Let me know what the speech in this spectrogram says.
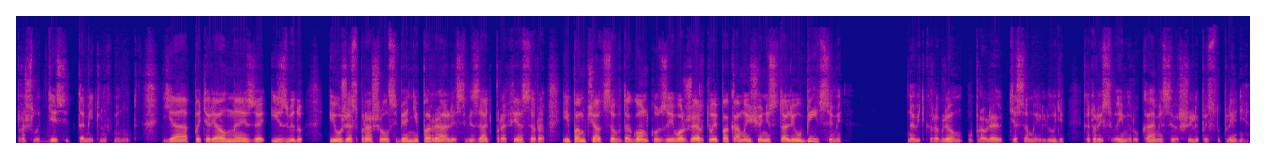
Прошло десять томительных минут. Я потерял Мейза из виду и уже спрашивал себя, не пора ли связать профессора и помчаться вдогонку за его жертвой, пока мы еще не стали убийцами — но ведь кораблем управляют те самые люди, которые своими руками совершили преступление.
